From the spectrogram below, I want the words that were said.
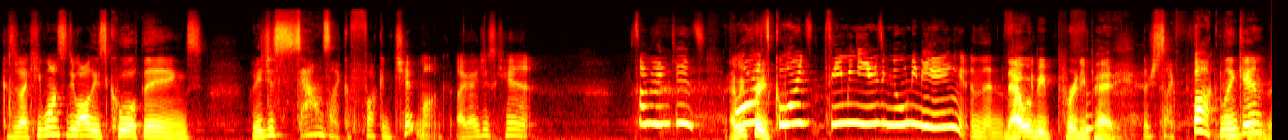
Because like he wants to do all these cool things, but he just sounds like a fucking chipmunk. Like I just can't. That'd be pretty- Scores, seven years ago. And then that would be pretty petty. They're just like fuck Lincoln,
